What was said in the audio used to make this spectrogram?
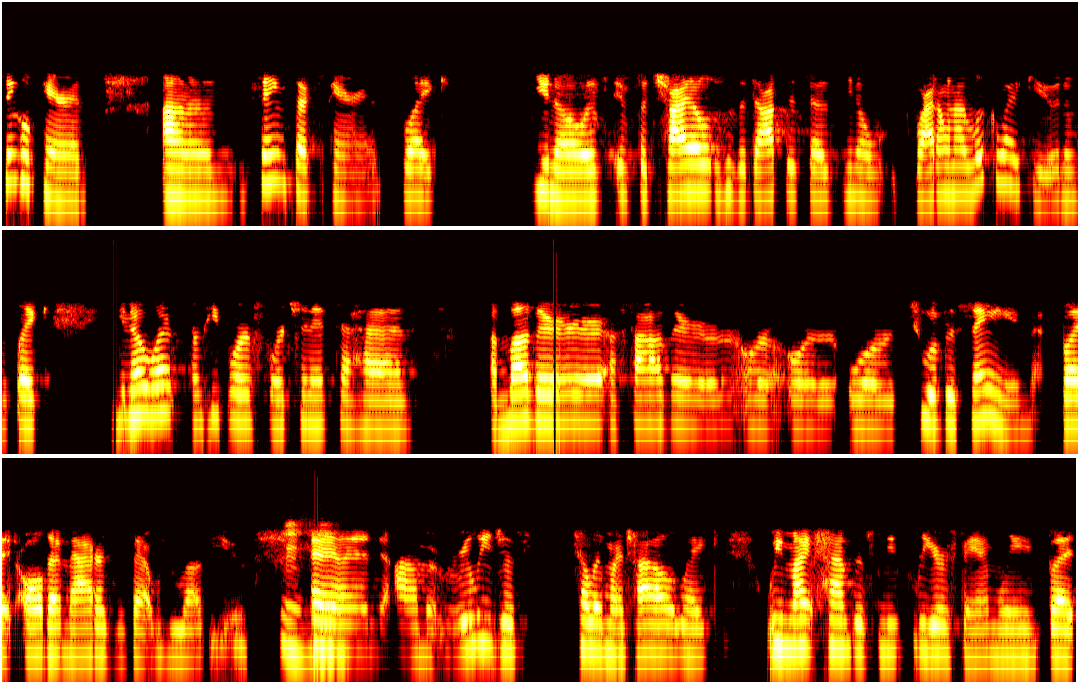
single parents, um, same-sex parents. Like, you know, if if a child who's adopted says, you know, why don't I look like you? And it was like, you know what? Some people are fortunate to have a mother, a father, or or or two of the same. But all that matters is that we love you Mhm. and um really just telling my child like we might have this nuclear family but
